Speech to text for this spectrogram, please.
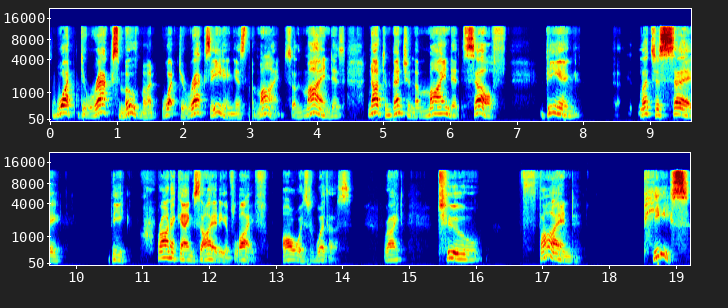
what directs movement, what directs eating is the mind. So the mind is, not to mention the mind itself being, let's just say, the chronic anxiety of life always with us, right? To find peace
